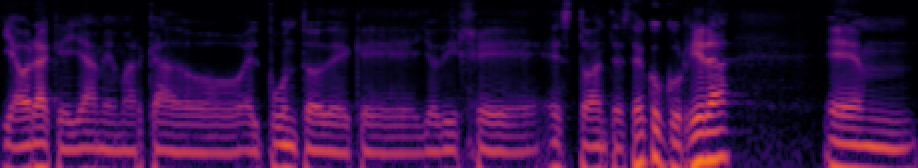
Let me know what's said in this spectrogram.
Y ahora que ya me he marcado el punto de que yo dije esto antes de que ocurriera, em,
